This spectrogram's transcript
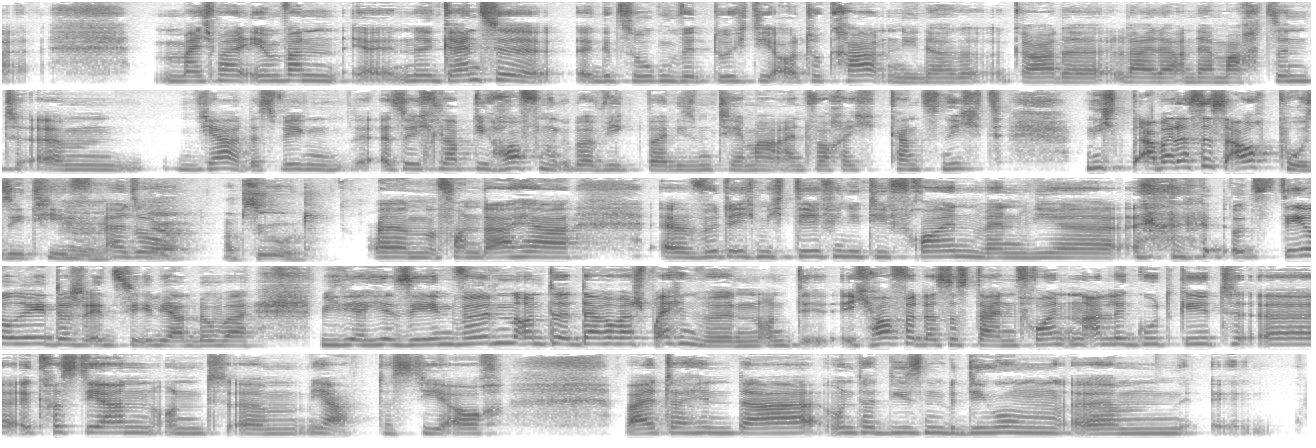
manchmal irgendwann eine Grenze gezogen wird durch die Autokraten, die da gerade leider an der Macht sind. Ähm, ja, deswegen, also ich glaube, die Hoffnung überwiegt bei diesem Thema einfach. Ich kann es nicht, nicht, aber das ist auch positiv. Mhm, also ja, absolut. Ähm, von daher äh, würde ich mich definitiv freuen, wenn wir uns theoretisch in Jahren nochmal wieder hier sehen würden und äh, darüber sprechen würden. Und ich hoffe, dass es deinen Freunden alle gut geht, äh, Christian, und ähm, ja, dass die auch weiterhin da unter diesen Bedingungen ähm,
